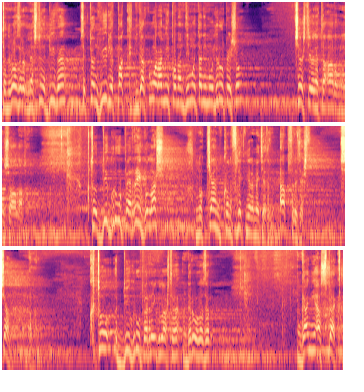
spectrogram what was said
Të nderuar vllezër, mos t'ju vjen se këto janë hyrje pak të ngarkuara, mirëpo na ndihmojnë tani m'u liru prej shumë çështjeve në të ardhmen inshallah. Këto dy grupe rregullash nuk janë konflikt njëra me tjetrën, absolutisht. S'janë. Këto dy grupe rregullash të nderuar vllezër nga një aspekt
